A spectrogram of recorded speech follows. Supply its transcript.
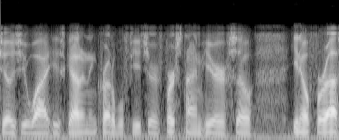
shows you why he's got an incredible future. First time here, so you know, for us,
